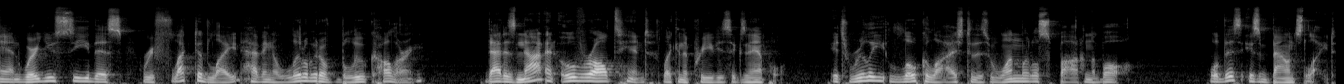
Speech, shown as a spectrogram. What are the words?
And where you see this reflected light having a little bit of blue coloring, that is not an overall tint like in the previous example. It's really localized to this one little spot on the ball. Well, this is bounce light.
